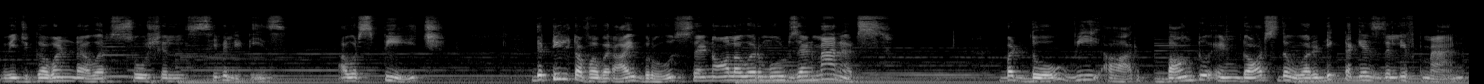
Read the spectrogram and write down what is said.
which governed our social civilities, our speech, the tilt of our eyebrows, and all our moods and manners. But though we are bound to endorse the verdict against the lift man,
